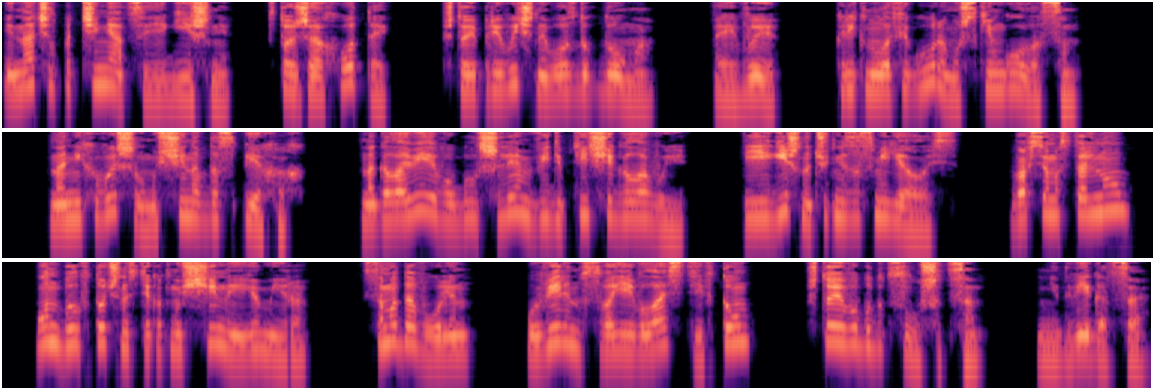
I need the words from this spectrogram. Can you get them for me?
и начал подчиняться Егишне с той же охотой, что и привычный воздух дома. «Эй, вы!» — крикнула фигура мужским голосом. На них вышел мужчина в доспехах. На голове его был шлем в виде птичьей головы, и Егишна чуть не засмеялась. Во всем остальном он был в точности как мужчина ее мира. Самодоволен, уверен в своей власти и в том, что его будут слушаться. «Не двигаться!»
